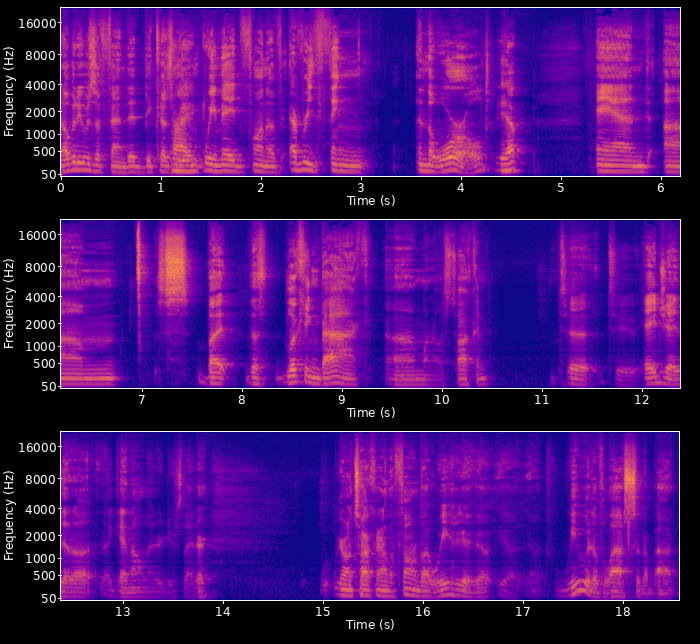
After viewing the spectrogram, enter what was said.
nobody was offended because Right. we, we made fun of everything in the world. yep. And um, but the looking back, um, when I was talking to to AJ, that uh, again I'll introduce later. We were talking on the phone about a week ago. You know, we would have lasted about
